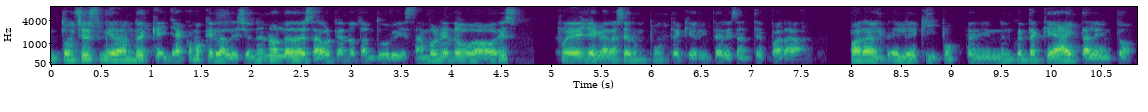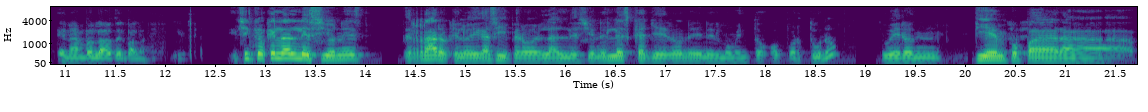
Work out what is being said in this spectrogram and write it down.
Entonces, mirando que ya como que las lesiones no les está golpeando tan duro y están volviendo jugadores, puede llegar a ser un punto de quiero interesante para, para el, equipo, teniendo en cuenta que hay talento en ambos lados del balón. Sí, creo que las lesiones, es raro que lo diga así, pero las lesiones les cayeron en el momento oportuno. Tuvieron tiempo para,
